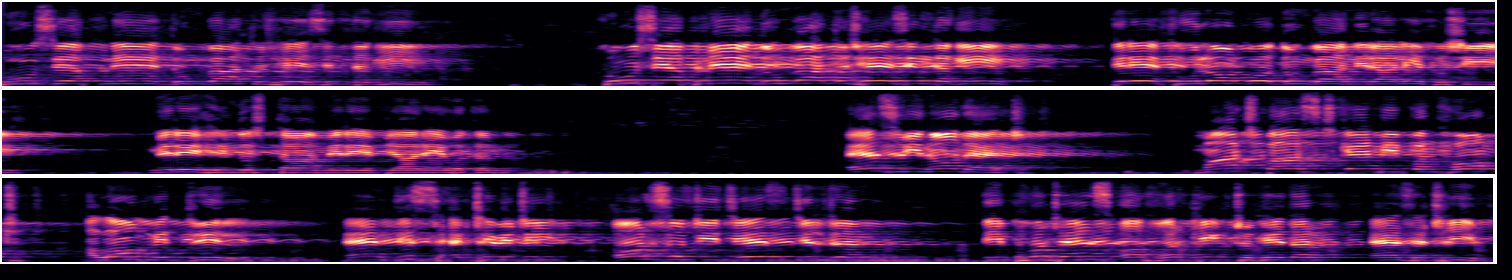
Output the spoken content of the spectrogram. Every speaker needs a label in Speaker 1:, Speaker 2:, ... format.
Speaker 1: خون سے اپنے دوں گا تجھے زندگی، خون سے اپنے دوں گا تجھے زندگی، تیرے پھولوں کو دوں گا نرالی خوشی، میرے ہندوستان، میرے پیارے وطن۔ As we know that March past can be performed along with drill and this activity also teaches children the importance of working together as a team.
